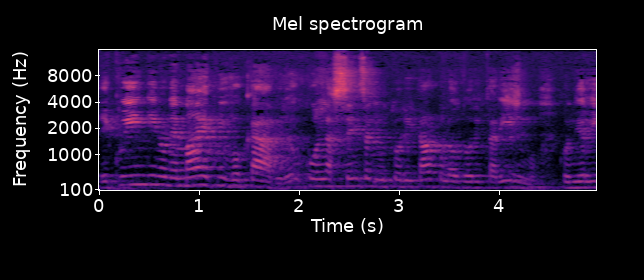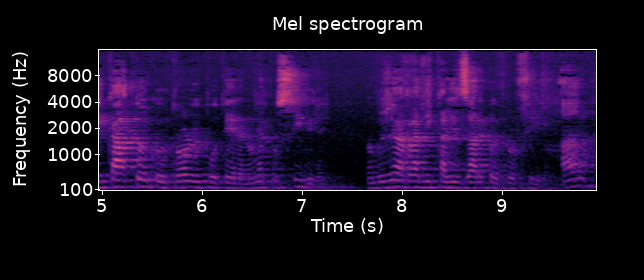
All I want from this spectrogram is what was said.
E quindi non è mai equivocabile o con l'assenza di autorità o con l'autoritarismo, con il ricatto, il controllo e il potere. Non è possibile non bisogna radicalizzare quel profilo. Ah,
